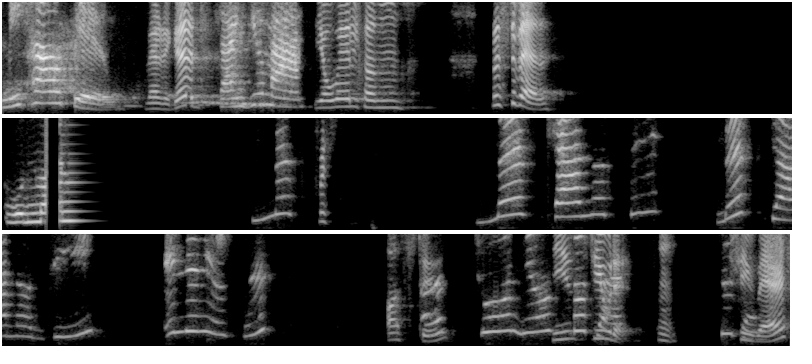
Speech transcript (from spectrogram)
me help you. Very good. Thank you, ma'am. You're welcome. Christabel. Good morning. Miss Chris. Miss Kennedy. Miss Kennedy introduces Us to two new, new student. Hmm. She wears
